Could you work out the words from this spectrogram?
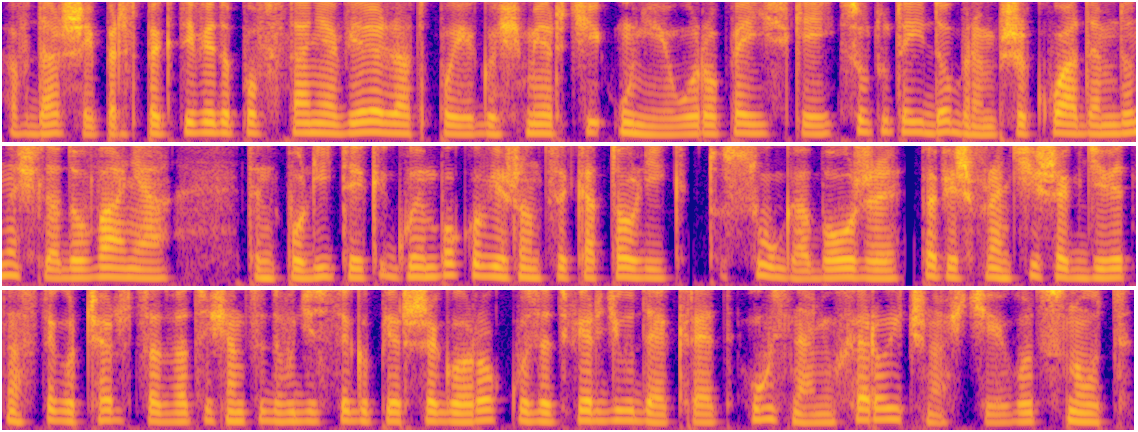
a w dalszej perspektywie do powstania wiele lat po jego śmierci Unii Europejskiej, są tutaj dobrym przykładem do naśladowania. Ten polityk, głęboko wierzący katolik, to sługa Boży. Papież Franciszek 19 czerwca 2021 roku zatwierdził dekret o uznaniu heroiczności jego cnót.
